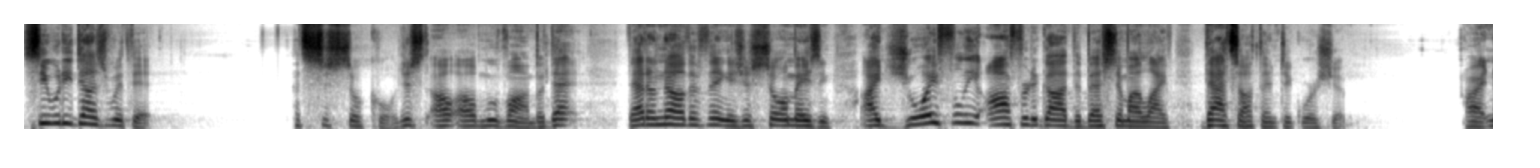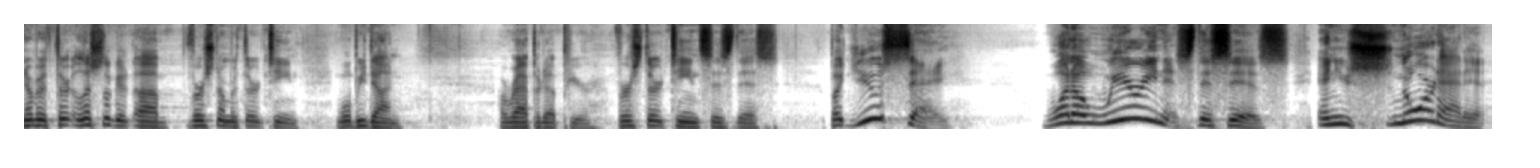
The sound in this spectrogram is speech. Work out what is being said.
See what He does with it. That's just so cool. Just I'll, I'll move on. But that that another thing is just so amazing. I joyfully offer to God the best in my life. That's authentic worship. All right, number thir- let's look at uh, verse number 13. We'll be done. I'll wrap it up here. Verse 13 says this But you say, What a weariness this is, and you snort at it,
